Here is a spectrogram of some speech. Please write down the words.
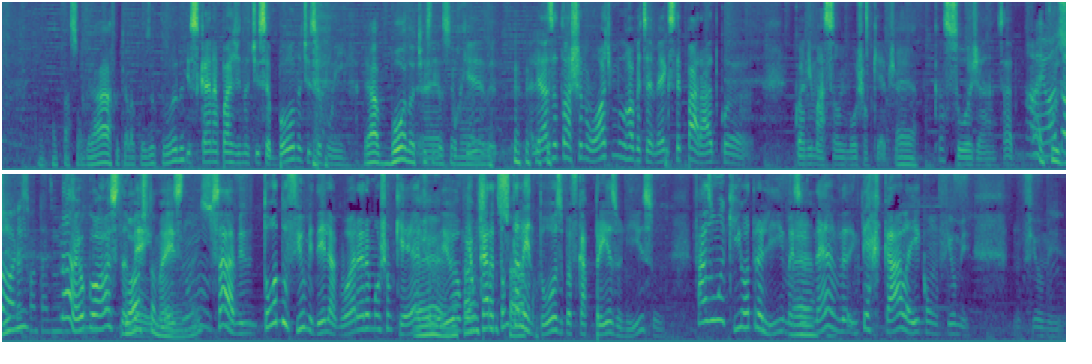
com computação gráfica, aquela coisa toda. Isso cai na parte de notícia boa ou notícia ruim? É a boa notícia É, da semana. porque, né? aliás, eu tô achando ótimo o Robert Zemeckis ter parado com a, com a animação em motion capture. É, Cansou já, sabe? Ah, Ah, eu inclusive- adoro os fantasmas. Não, eu gosto também, Gosto também, mas não, mas- sabe, todo filme dele agora era motion capture. É, Eu- é um cara enchendo tão saco. talentoso pra ficar preso nisso. Faz um aqui, outro ali, mas É. né, intercala aí com um filme, um filme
